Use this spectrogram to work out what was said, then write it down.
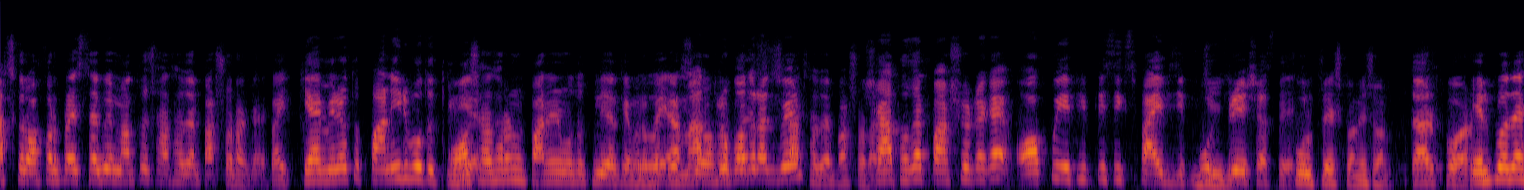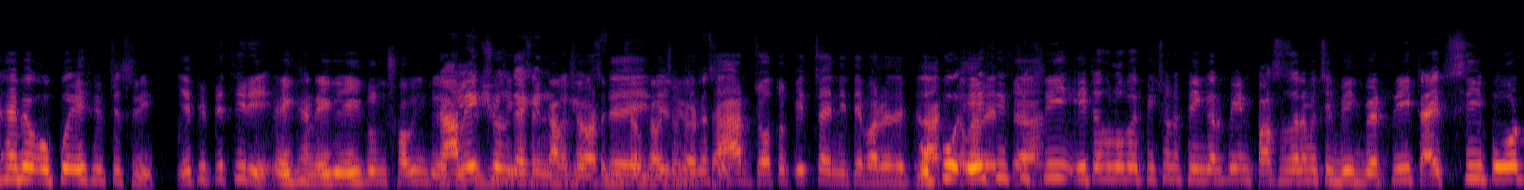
আজকের অফার প্রাইস থাকবে মাত্র 7500 টাকায়। ভাই ক্যামেরা তো পানির মতো ক্লিয়ার অসাধারণ পানির মতো ক্লিয়ার ক্যামেরা ভাই মাত্র কত রাখবেন? 7500 টাকা সাত হাজার পাঁচশো টাকায় Oppo A fifty six five G full. Fresh আছে। ফুল ফ্রেশ কন্ডিশন তারপর? এরপর দেখাবে Oppo A53 এ ফিফটি থ্রি এইখানে এইগুলো সবই কিন্তু কালেকশন দেখেন কালেকশন আছে বিশাল কালেকশন ঠিক আছে? আর যত পিস চাই নিতে পারবে Oppo A53 এটা হলো ভাই পিছনে ফিঙ্গারপ্রিন্ট 5000 mAh এর big battery type C port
